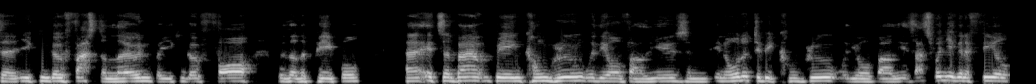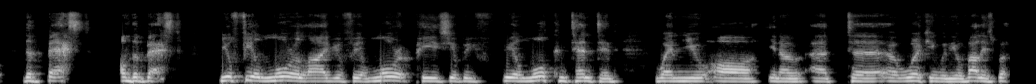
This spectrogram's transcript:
uh, you can go fast alone, but you can go far with other people. Uh, it's about being congruent with your values. And in order to be congruent with your values, that's when you're going to feel the best of the best. You'll feel more alive, you'll feel more at peace, you'll be, feel more contented when you are, you know, at uh, working with your values. But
